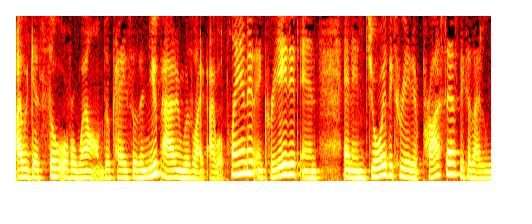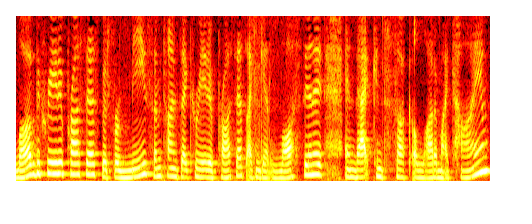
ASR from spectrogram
I would get so overwhelmed. Okay, so the new pattern was like I will plan it and create it and and enjoy the creative process because I love the creative process. But for me, sometimes that creative process I can get lost in it, and that can suck a lot of my time.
